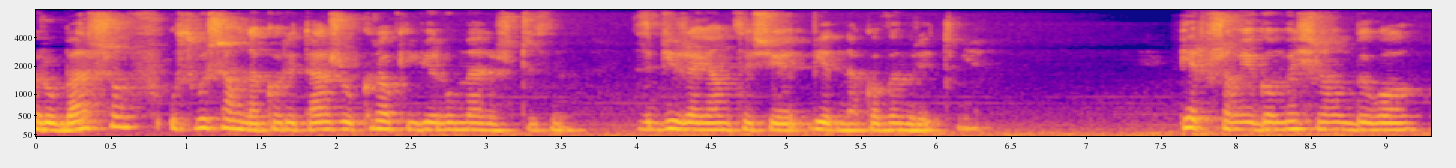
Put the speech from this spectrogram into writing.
Rubaszow usłyszał na korytarzu kroki wielu mężczyzn, zbliżające się w jednakowym rytmie. Pierwszą jego myślą było:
